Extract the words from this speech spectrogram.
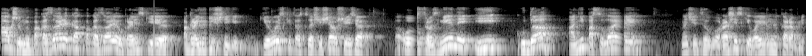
также мы показали, как показали украинские пограничники, геройски так сказать, защищавшиеся э, остров Змеиный, и куда они посылали значит, российские военные корабли.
